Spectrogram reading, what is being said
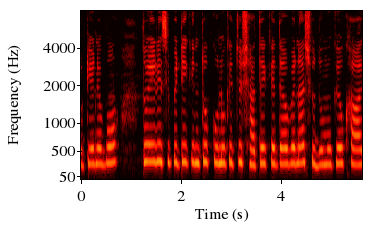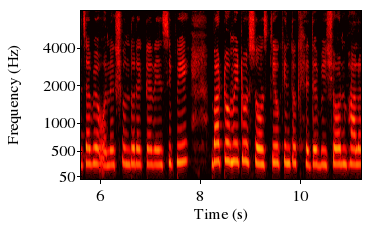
উঠিয়ে নেব। তো এই রেসিপিটি কিন্তু কোনো কিছুর সাথে খেতে হবে না, শুধু মুখেও খাওয়া যাবে। অনেক সুন্দর একটা রেসিপি বা টমেটো সস দিয়েও কিন্তু খেতে ভীষণ ভালো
